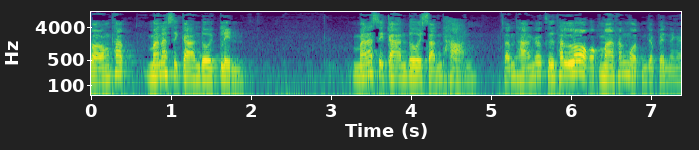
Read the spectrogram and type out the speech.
สองถ้ามนสิการโดยกลิ่นมนสิการโดยสันฐาน สันฐานก็คือถ้าลอกออกมาทั้งหมดมันจะเป็นยังไง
